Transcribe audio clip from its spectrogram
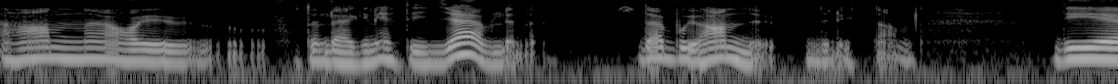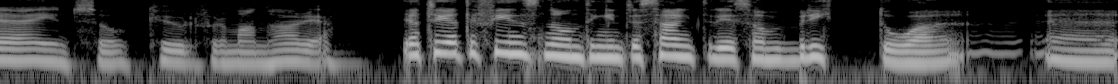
Han eh, har ju fått en lägenhet i Gävle nu. Så där bor ju han nu under nytt namn. Det är ju inte så kul för de anhöriga. Jag tycker att det finns någonting intressant i det som Britt då, eh,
